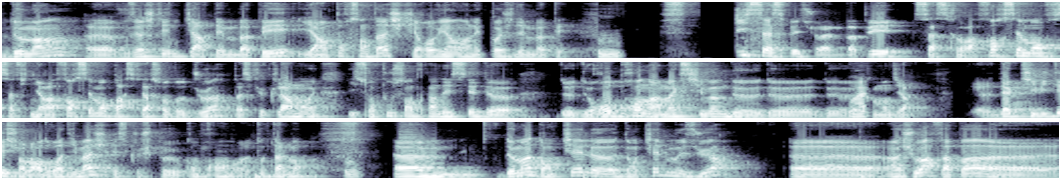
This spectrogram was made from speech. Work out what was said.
demain, euh, vous achetez une carte d'Mbappé, il y a un pourcentage qui revient dans les poches d'Mbappé. Mm. Si ça se fait sur Mbappé, ça se fera forcément, ça finira forcément par se faire sur d'autres joueurs, parce que clairement, ils sont tous en train d'essayer de, de, de reprendre un maximum de, de, de ouais, comment dire, d'activité sur leurs droits d'image, et ce que je peux comprendre totalement. Euh, demain, dans quelle, dans quelle mesure euh, un joueur va pas, euh,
